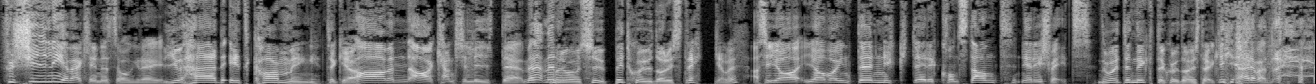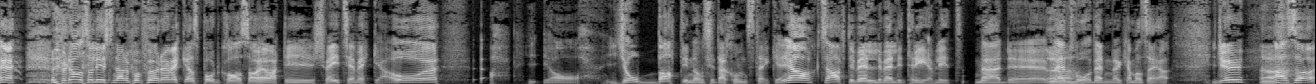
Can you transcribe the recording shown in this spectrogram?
Förkylning är verkligen en sån grej You had it coming, tycker jag. Ja men, ja kanske lite, men, men Men du har väl supit sju dagar i sträck, eller? alltså jag, jag var inte nykter konstant nere i Schweiz Du var inte nykter sju dagar i sträck? Nej det var inte. För de som lyssnade på förra veckans podcast så har jag varit i Schweiz i en vecka och ja, jobbat inom citationstecken. Jag har också haft det väldigt, väldigt trevligt med, eh, med Ja. två vänner kan man säga. Du, alltså,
